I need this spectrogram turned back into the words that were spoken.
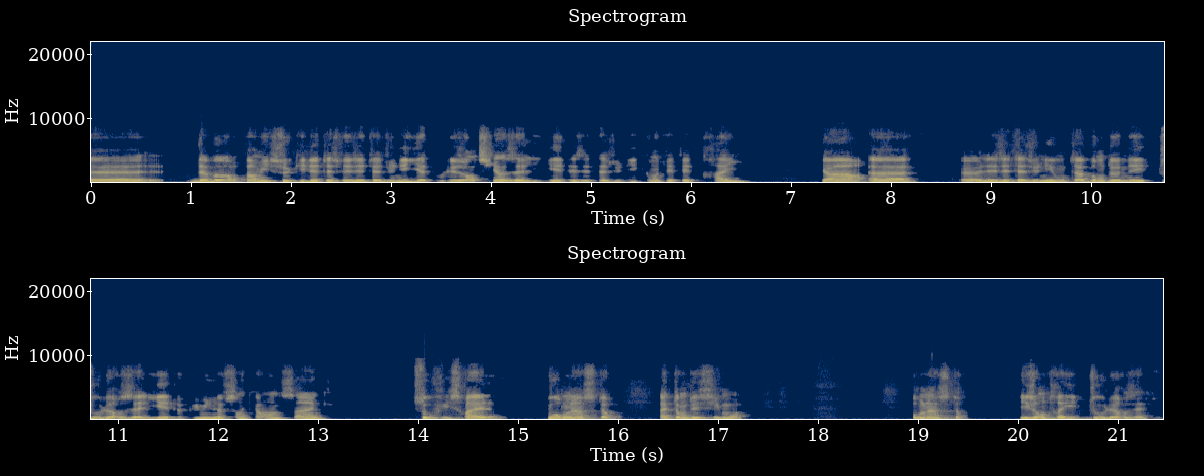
Euh, D'abord, parmi ceux qui détestent les États-Unis, il y a tous les anciens alliés des États-Unis qui ont été trahis. Car euh, les États-Unis ont abandonné tous leurs alliés depuis 1945, sauf Israël, pour l'instant. Attendez six mois. pour l'instant. Ils ont trahi tous leurs alliés.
